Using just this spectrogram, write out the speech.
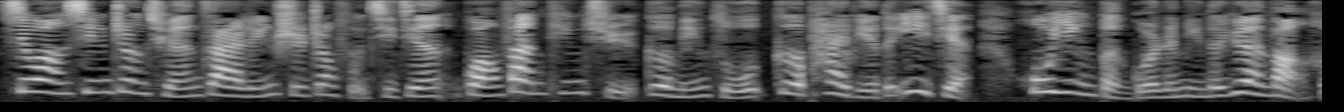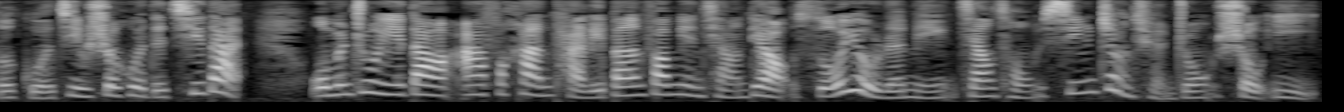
希望新政权在临时政府期间广泛听取各民族各派别的意见，呼应本国人民的愿望和国际社会的期待。我们注意到，阿富汗塔利班方面强调，所有人民将从新政权中受益。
